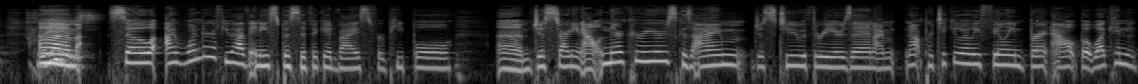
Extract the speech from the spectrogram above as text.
um, so I wonder if you have any specific advice for people um, just starting out in their careers because I'm just two, three years in. I'm not particularly feeling burnt out, but what can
